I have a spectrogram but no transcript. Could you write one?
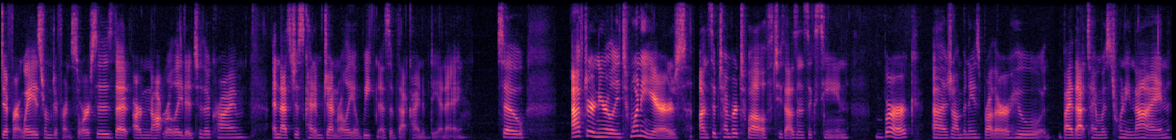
different ways from different sources that are not related to the crime. And that's just kind of generally a weakness of that kind of DNA. So, after nearly 20 years, on September 12th, 2016, Burke, uh, JonBenét's brother, who by that time was 29,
